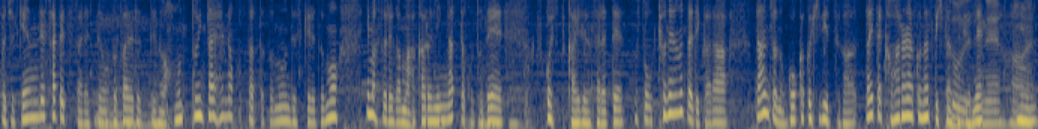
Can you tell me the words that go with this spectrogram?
ぱ受験で差別されて落とされるっていうのは本当に大変なことだったと思うんですけれども今それがまあ明るみになったことで少しずつ改善されてそうすると去年あたりから男女の合格比率が大体変わらなくなってきたんですよね。ね。はい、うん、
